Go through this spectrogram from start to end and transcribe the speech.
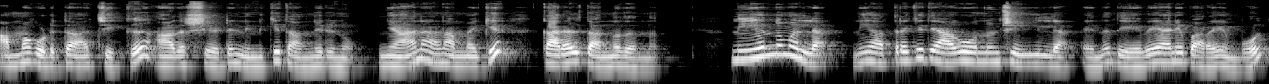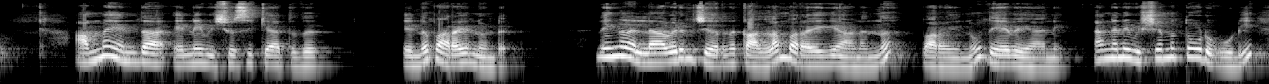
അമ്മ കൊടുത്ത ആ ചെക്ക് ആദർശേട്ടൻ എനിക്ക് തന്നിരുന്നു. ഞാനാണ് അമ്മയ്ക്ക് കരൾ തന്നതെന്ന്. നീയൊന്നുമല്ല നീ അത്രയ്ക്ക് ത്യാഗമൊന്നും ചെയ്യില്ല എന്ന് ദേവയാനി പറയുമ്പോൾ അമ്മ എന്താ എന്നെ വിശ്വസിക്കാത്തത്? എന്ന് പറയുന്നുണ്ട്. നിങ്ങളെല്ലാവരും ചേർന്ന് കള്ളം പറയുകയാണെന്ന് പറയുന്നു ദേവയാനി. അങ്ങനെ വിഷമത്തോടുകൂടി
